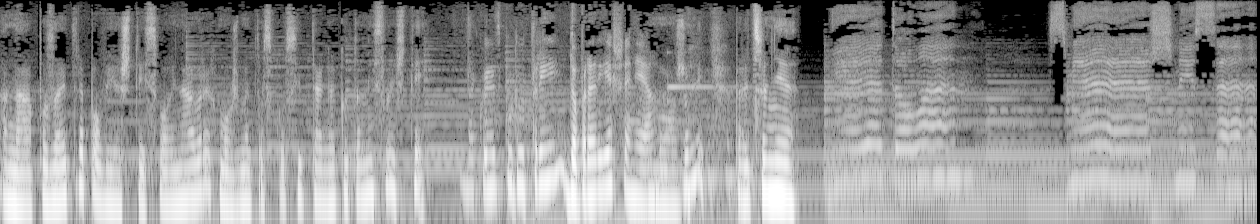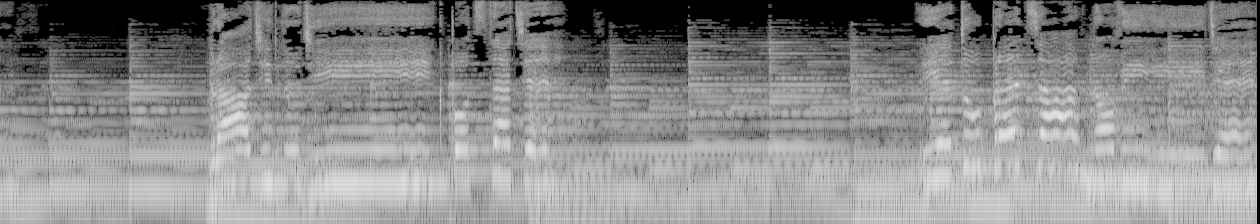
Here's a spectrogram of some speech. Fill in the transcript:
A na pozajtre povieš ty svoj návrh, môžeme to skúsiť tak, ako to myslíš ty. Nakoniec budú tri dobré riešenia. Môžu byť, prečo nie? Nie je to len smiešný sen Vrátiť ľudí k podstate Je tu predsa nový deň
